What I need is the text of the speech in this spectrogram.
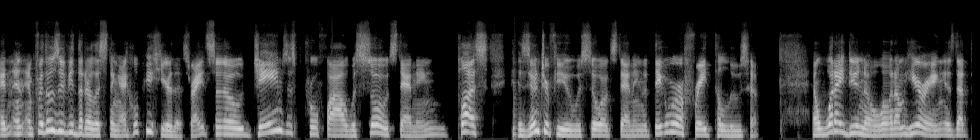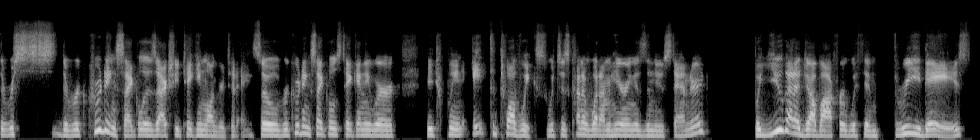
and, and and for those of you that are listening, I hope you hear this, right? So James's profile was so outstanding, plus his interview was so outstanding that they were afraid to lose him. And what I do know, what I'm hearing is that the res- the recruiting cycle is actually taking longer today. So recruiting cycles take anywhere between eight to twelve weeks, which is kind of what I'm hearing is the new standard. But you got a job offer within three days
